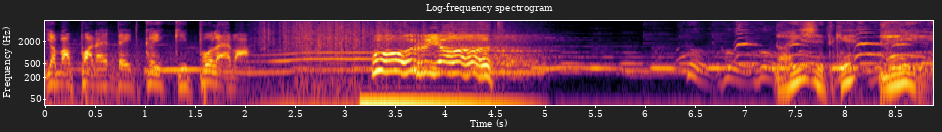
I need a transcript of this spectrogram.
ja ma panen teid kõiki põlema. orjad, naised, nee.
